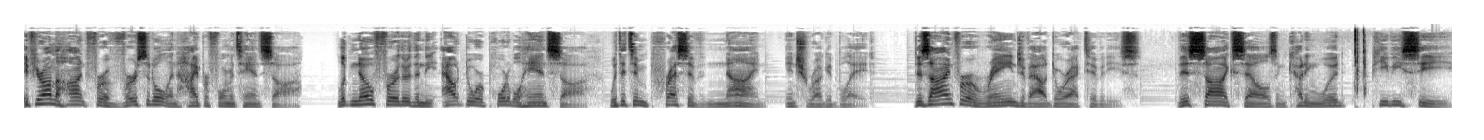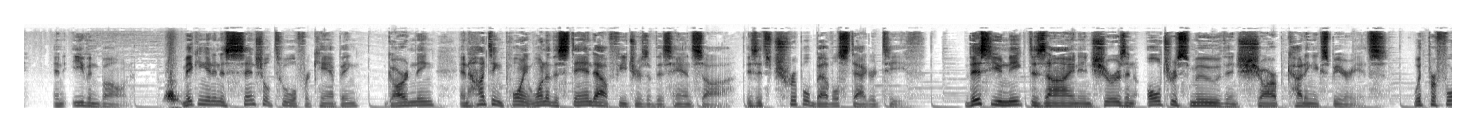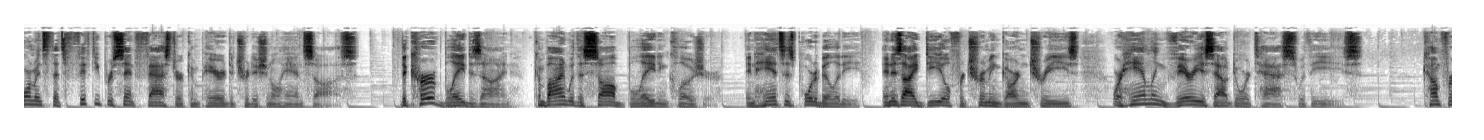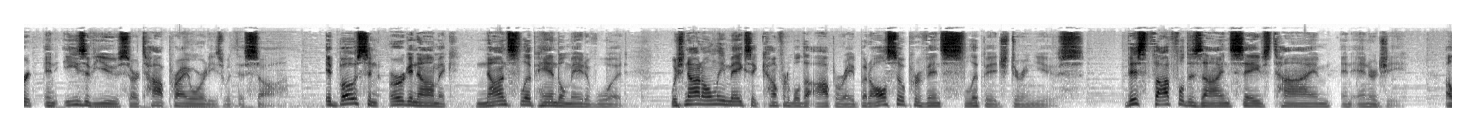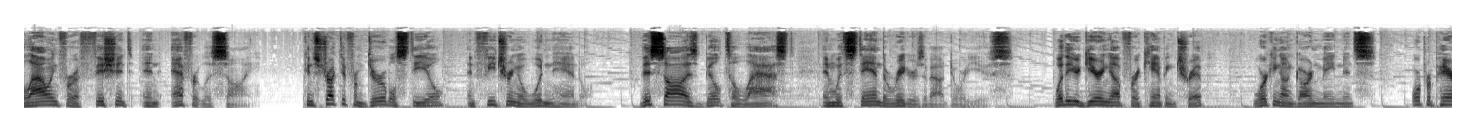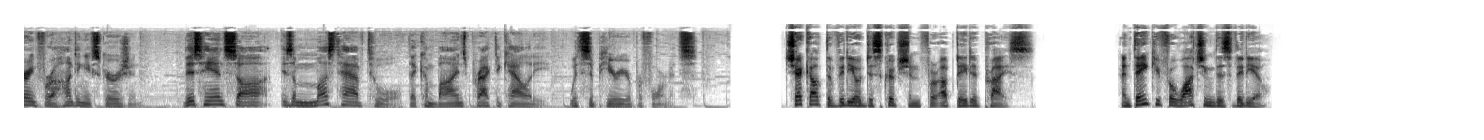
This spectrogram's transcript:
If you're on the hunt for a versatile and high-performance handsaw, look no further than the outdoor portable handsaw with its impressive 9-inch rugged blade. Designed for a range of outdoor activities, this saw excels in cutting wood, PVC, and even bone, making it an essential tool for camping, gardening, and hunting. Point one of the standout features of this handsaw is its triple bevel staggered teeth. This unique design ensures an ultra-smooth and sharp cutting experience, with performance that's 50% faster compared to traditional hand saws. The curved blade design, combined with a saw blade enclosure, enhances portability and is ideal for trimming garden trees or handling various outdoor tasks with ease. Comfort and ease of use are top priorities with this saw. It boasts an ergonomic, non-slip handle made of wood, which not only makes it comfortable to operate but also prevents slippage during use. This thoughtful design saves time and energy, allowing for efficient and effortless sawing. Constructed from durable steel and featuring a wooden handle, this saw is built to last and withstand the rigors of outdoor use. Whether you're gearing up for a camping trip, working on garden maintenance, or preparing for a hunting excursion, this hand saw is a must-have tool that combines practicality with superior performance. Check out the video description for updated price. And thank you for watching this video.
